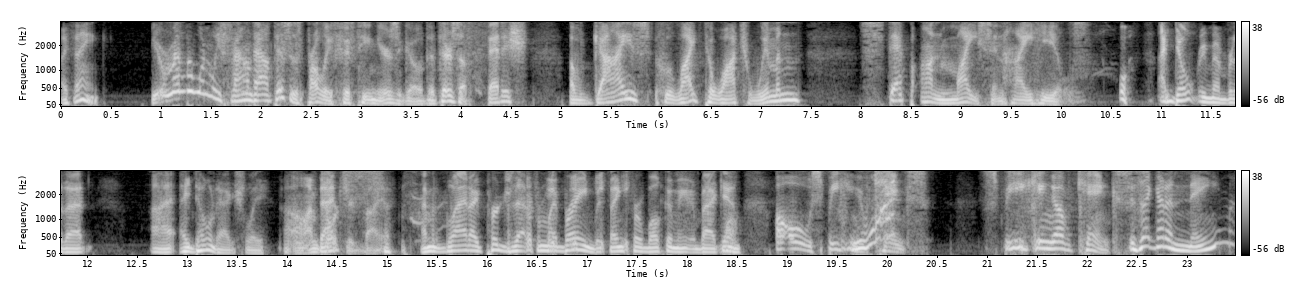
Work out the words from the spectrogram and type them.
I think. You remember when we found out, this is probably 15 years ago, that there's a fetish of guys who like to watch women step on mice in high heels? I don't remember that. I, I don't actually. Oh, I'm That's, tortured by it. I'm glad I purged that from my brain, but thanks for welcoming it back in. Oh, speaking of what? kinks, Speaking of kinks, has that got a name?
